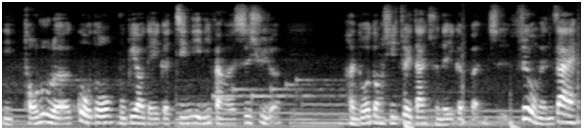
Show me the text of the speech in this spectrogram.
你投入了过多不必要的一个精力，你反而失去了很多东西最单纯的一个本质。所以我们在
